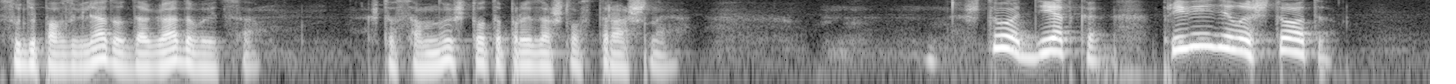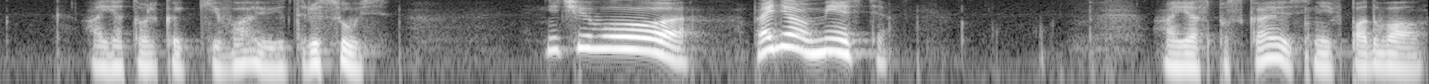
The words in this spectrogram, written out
Судя по взгляду, догадывается, что со мной что-то произошло страшное. «Что, детка, привиделось что-то?» А я только киваю и трясусь. «Ничего, пойдем вместе» а я спускаюсь с ней в подвал.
